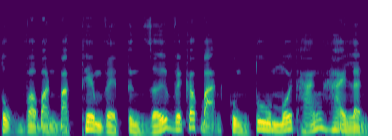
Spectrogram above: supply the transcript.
tụng và bàn bạc thêm về từng giới với các bạn cùng tu mỗi tháng hai lần.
